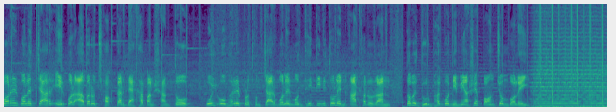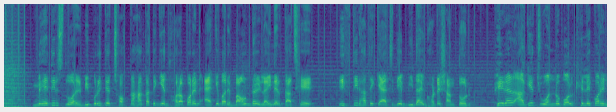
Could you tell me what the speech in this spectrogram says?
পরের বলে চার, এরপর আবারও ছক্কার দেখা পান শান্ত। ওই ওভারের প্রথম চার বলের মধ্যেই তিনি তোলেন আঠারো রান, তবে দুর্ভাগ্য নেমে আসে পঞ্চম বলেই। মেহেদির স্লোয়ারের বিপরীতে ছক্কা হাঁকাতে গিয়ে ধরা পড়েন একেবারে বাউন্ডারি লাইনের কাছে। ইফতির হাতে ক্যাচ দিয়ে বিদায় ঘটে শান্তর। ফেরার আগে চুয়ান্ন বল খেলে করেন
